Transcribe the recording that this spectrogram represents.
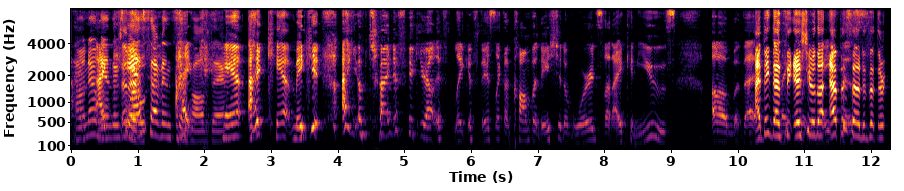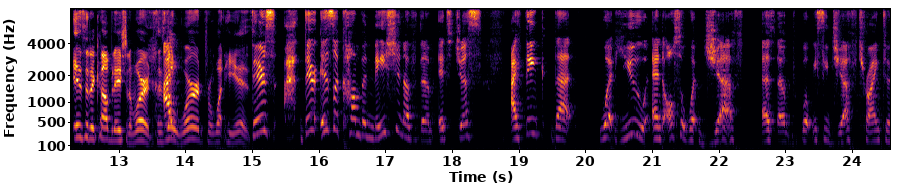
I don't know, I man. There's a can't- lot of sevens I involved there. can't I can't make it I am trying to figure out if like if there's like a combination of words that I can use um that I think that's like, the issue of the episode this- is that there isn't a combination of words. There's no I- word for what he is. there's there is a combination of them it's just i think that what you and also what jeff as uh, what we see jeff trying to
